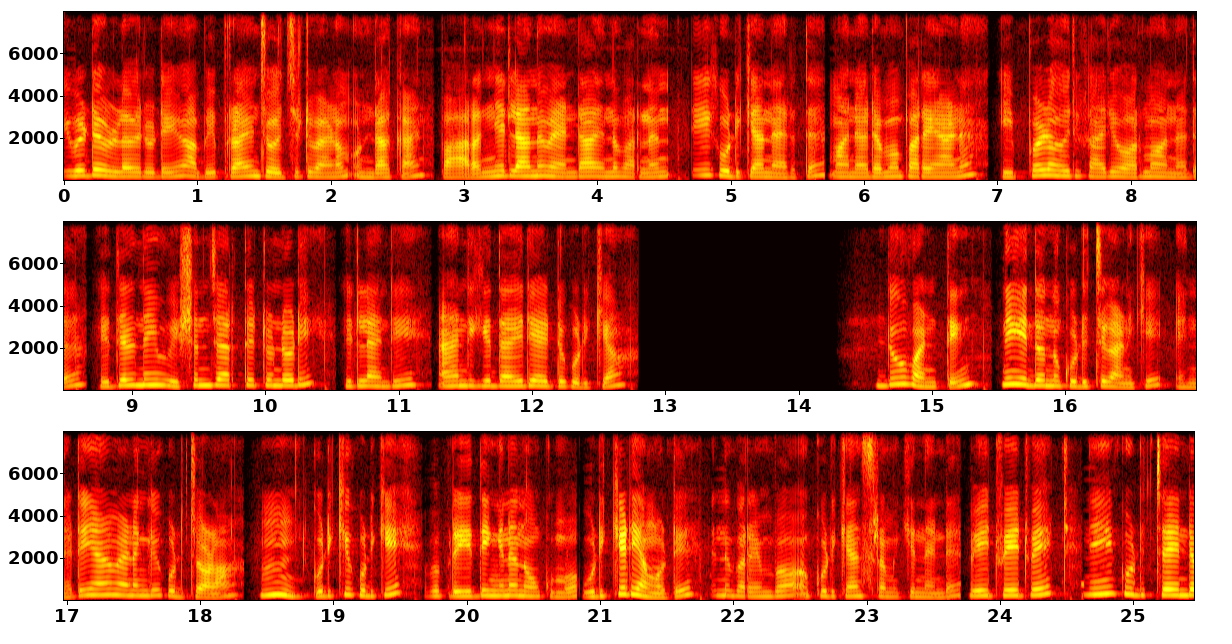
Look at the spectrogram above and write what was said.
ഇവിടെയുള്ളവരുടെയും അഭിപ്രായം ചോദിച്ചിട്ട് വേണം ഉണ്ടാക്കാൻ. പറഞ്ഞില്ല എന്ന് വേണ്ട എന്ന് പറഞ്ഞ് ടീ കുടിക്കാൻ നേരത്ത് മനോരമ പറയാണ് ഇപ്പോഴൊരു കാര്യം ഓർമ്മ വന്നത്. ഇതിൽ നീ വിഷം ചേർത്തിട്ടുണ്ടോടി? ഇല്ല ആന്റി. ആന്റിക്ക് ധൈര്യമായിട്ട് കുടിക്കാം. ഡു വൺ തിങ് നീ ഇതൊന്ന് കുടിച്ച് കാണിക്ക്. എന്നിട്ട് ഞാൻ വേണമെങ്കിൽ കുടിച്ചോളാം. ഉം കുടിക്ക് കുടിക്ക്. അപ്പോൾ പ്രീതി ഇങ്ങനെ നോക്കുമ്പോൾ കുടിക്കടി അങ്ങോട്ട് എന്ന് പറയുമ്പോൾ കുടിക്കാൻ ശ്രമിക്കുന്നുണ്ട്. വെയിറ്റ് വെയിറ്റ് വെയിറ്റ് നീ കുടിച്ചതിന്റെ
